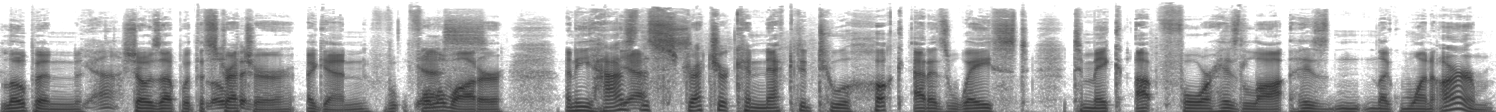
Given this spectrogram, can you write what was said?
Lopen Yeah. shows up with the Lopen. stretcher again, f- full Yes. of water, and he has the stretcher connected to a hook at his waist to make up for his lo- his like one arm.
